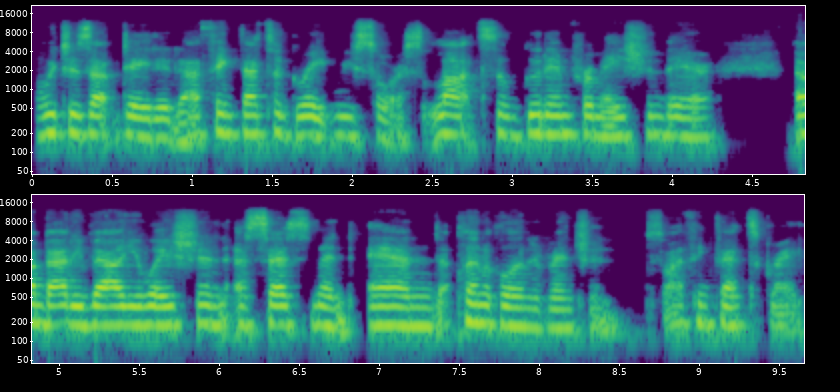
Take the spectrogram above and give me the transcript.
which is updated. I think that's a great resource. Lots of good information there about evaluation, assessment, and clinical intervention. So I think that's great.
